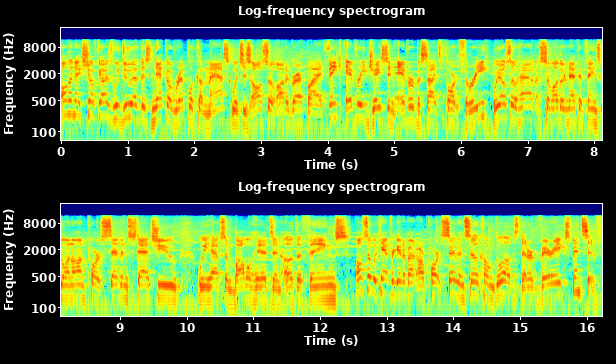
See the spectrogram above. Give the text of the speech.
On the next shelf, guys, we do have this NECA replica mask, which is also autographed by, I think, every Jason ever besides Part 3. We also have some other NECA things going on. Part 7 statue. We have some bobbleheads and other things. Also, we can't forget about our Part 7 silicone gloves that are very expensive.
